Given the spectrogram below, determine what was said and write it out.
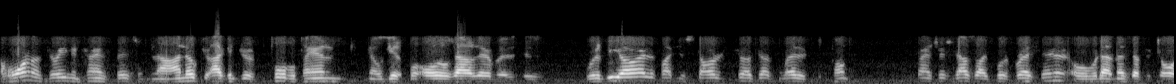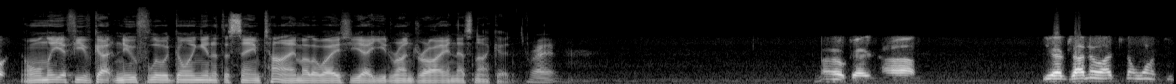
I want a green transmission. Now, I know I can pull the pan, you know, get oils out of there, but is, would it be all right if I just started the truck up and let it pump transmission out so I put fresh in it, or would that mess up the torque? Only if you've got new fluid going in at the same time. Otherwise, yeah, you'd run dry, and that's not good. Right. Okay. Um, yeah, because I know I just don't want to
